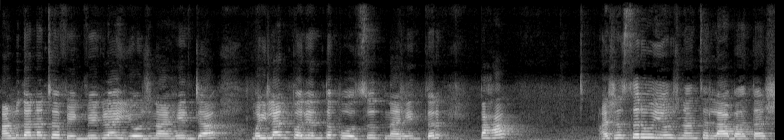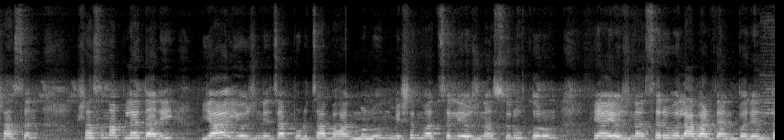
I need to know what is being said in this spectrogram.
अनुदानाच्या वेगवेगळ्या योजना आहेत ज्या महिलांपर्यंत पोहोचत नाहीत. तर पहा अशा सर्व योजनांचा लाभ आता शासन शासन आपल्या दारी या योजनेचा पुढचा भाग म्हणून मिशन वात्सल्य योजना सुरू करून या योजना सर्व लाभार्थ्यांपर्यंत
